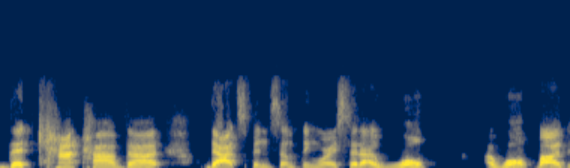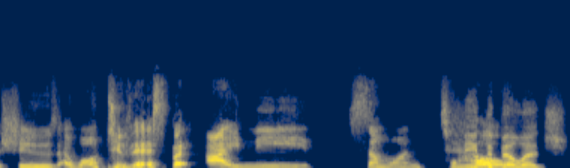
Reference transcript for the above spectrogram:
that can't have that. That's been something where I said I won't I won't buy the shoes. I won't do this, but I need someone to need help the village.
